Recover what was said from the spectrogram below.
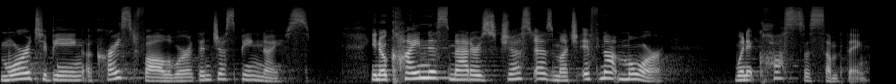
more to being a Christ follower than just being nice. You know, kindness matters just as much, if not more, when it costs us something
